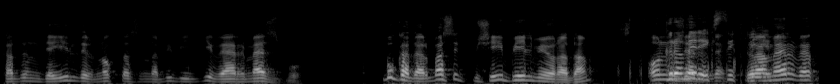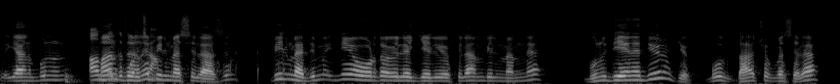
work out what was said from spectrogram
kadın değildir noktasında bir bilgi vermez bu. Bu kadar basit bir şeyi bilmiyor adam. Onun gramer eksikliği. Gramer ve yani bunun Anladım mantığını hocam. bilmesi lazım. Bilmedi mi niye orada öyle geliyor filan bilmem ne. Bunu diyene diyorum ki bu daha çok mesela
